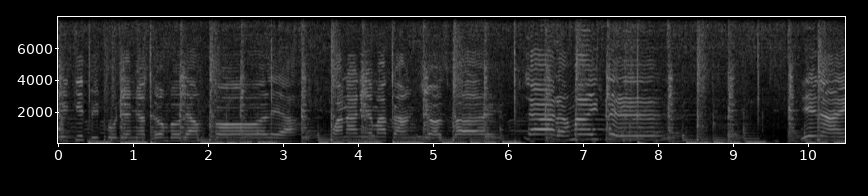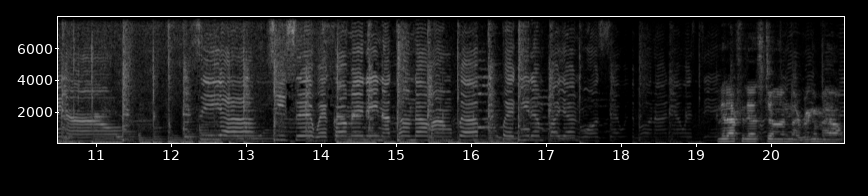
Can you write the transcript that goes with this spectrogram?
wicked people, them you tumble down fall, yeah. One name I can just And then after that's done, I wring them out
